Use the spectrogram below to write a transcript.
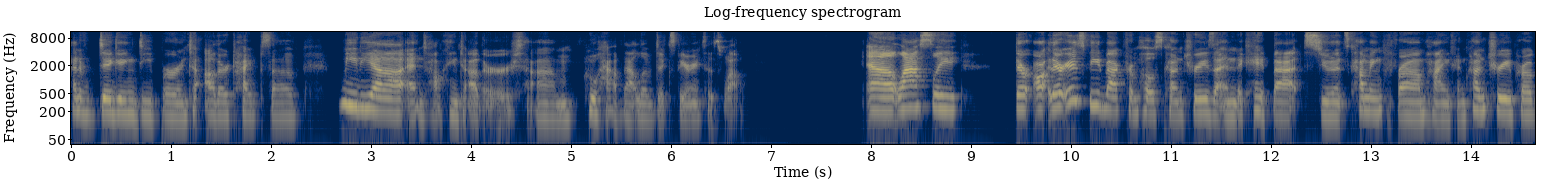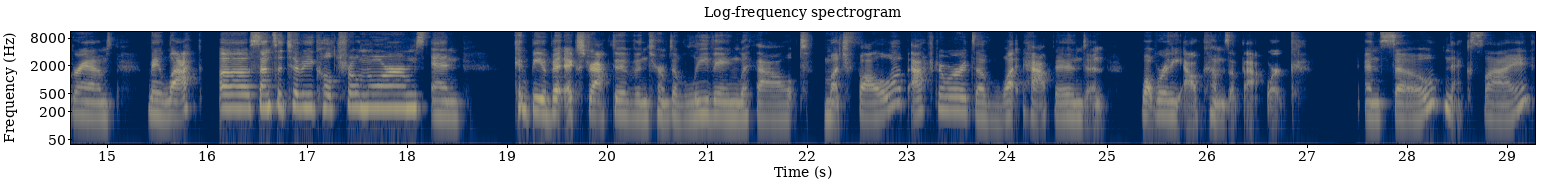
kind of digging deeper into other types of media and talking to others um, who have that lived experience as well. Uh, lastly, there are there is feedback from host countries that indicate that students coming from high income country programs may lack uh, sensitivity cultural norms and can be a bit extractive in terms of leaving without much follow up afterwards of what happened and what were the outcomes of that work. And so, next slide.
